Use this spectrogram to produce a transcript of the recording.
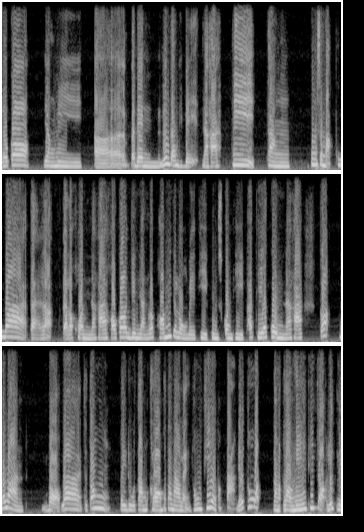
แล้วก็ยังมีประเด็นเรื่องการดีเบตนะคะ ที่ทางผู้สมัครผู้ว่าแต่ละแต่ละคนนะคะเขาก็ยืนยันว่าพร้อมที่จะลงเวทีคุณสกลทีพัทยกุลนะคะ ก็เมื่อวานบอกว่าจะต้องไปดูตามคลองพัฒนาแหล่งท่องเที่ยวต่างๆ เดี๋ยวทั้งหมดเหล่านี้ที่เจาะลึกใน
